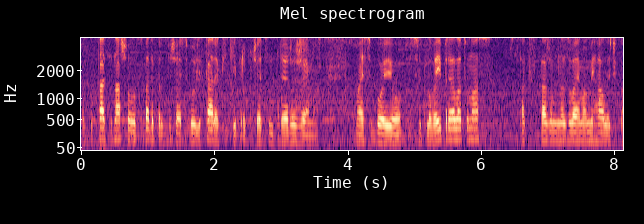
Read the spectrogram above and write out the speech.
Комплектація нашого велосипеда передбачає собою ліхтарик, який переключається на три режими. Має собою світловий прилад у нас, так скажемо, називаємо мігалочка.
